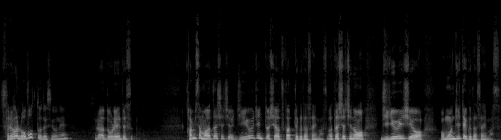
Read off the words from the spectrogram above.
それはロボットですよね。それは奴隷です。神様は私たちを自由人として扱ってくださいます。私たちの自由意志を重んじてくださいます。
